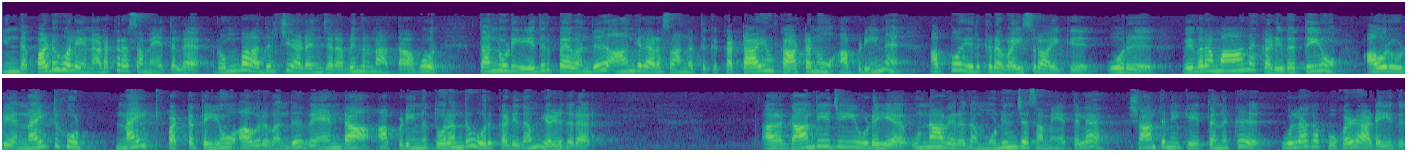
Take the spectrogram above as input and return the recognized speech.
இந்த படுகொலை நடக்கிற சமயத்துல ரொம்ப அதிர்ச்சி அடைஞ்ச ரவீந்திரநாத் தாகூர் தன்னுடைய எதிர்ப்பை வந்து ஆங்கில அரசாங்கத்துக்கு கட்டாயம் காட்டணும் அப்படின்னு அப்போ இருக்கிற வைஸ்ராய்க்கு ஒரு விவரமான கடிதத்தையும் அவருடைய நைட்ஹுட் நைட் பட்டத்தையும் அவர் வந்து வேண்டாம் அப்படின்னு துறந்து ஒரு கடிதம் எழுதுறார். காந்திஜியுடைய உண்ணாவிரதம் முடிஞ்ச சமயத்துல சாந்தினி கேத்தனுக்கு உலக புகழ் அடையுது.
